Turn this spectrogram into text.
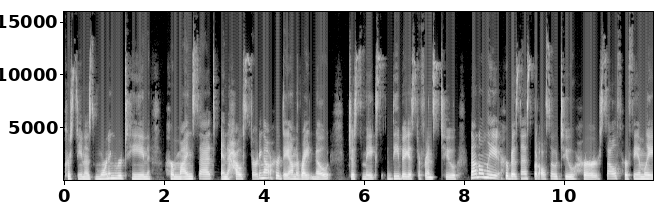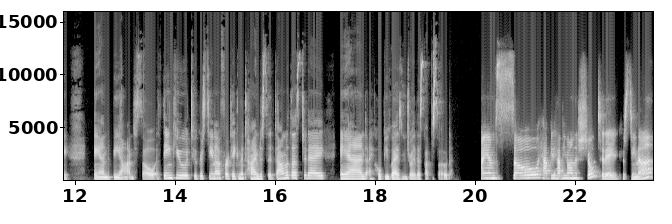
Christina's morning routine, her mindset, and how starting out her day on the right note just makes the biggest difference to not only her business, but also to herself, her family, and beyond. So, thank you to Christina for taking the time to sit down with us today. And I hope you guys enjoy this episode. I am so happy to have you on the show today, Christina.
